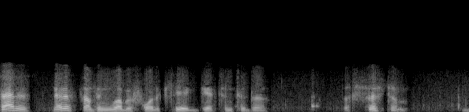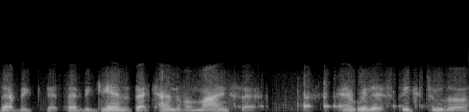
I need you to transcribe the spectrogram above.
that is that is something well before the kid gets into the the system. that be, that, that begins that kind of a mindset, and really it speaks to the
